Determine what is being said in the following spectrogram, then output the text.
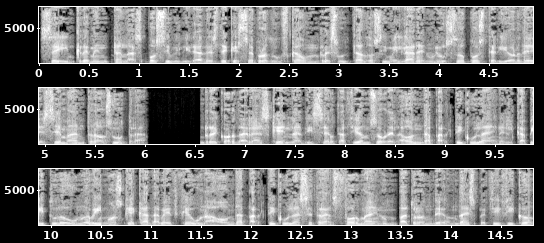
se incrementan las posibilidades de que se produzca un resultado similar en un uso posterior de ese mantra o sutra. Recordarás que en la disertación sobre la onda partícula en el capítulo 1 vimos que cada vez que una onda partícula se transforma en un patrón de onda específico,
